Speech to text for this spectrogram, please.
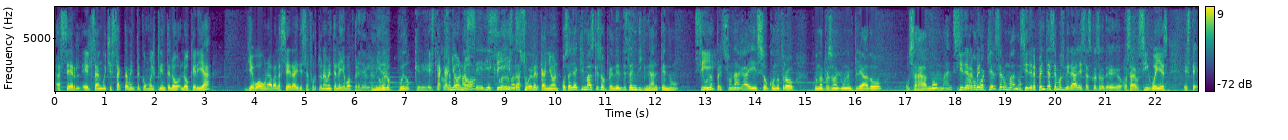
hacer el sándwich exactamente como el cliente lo, lo quería llevó a una balacera y desafortunadamente la llevó a perder la vida No lo puedo creer. está cañón más no seria y qué sí está súper cañón O sea, ya aquí más que sorprendente está indignante, ¿no? Sí. Que una persona haga eso con otro, con una persona, con un empleado. O sea, no manches. Si de con repente- cualquier ser humano. Si de repente hacemos viral estas cosas de, o sea, sí, güeyes, este,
